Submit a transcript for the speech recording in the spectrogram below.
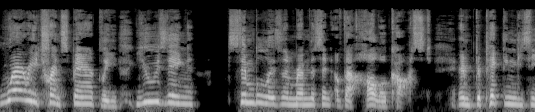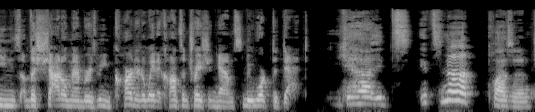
very transparently using symbolism reminiscent of the Holocaust and depicting these scenes of the shadow members being carted away to concentration camps to be worked to death. Yeah, it's it's not pleasant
